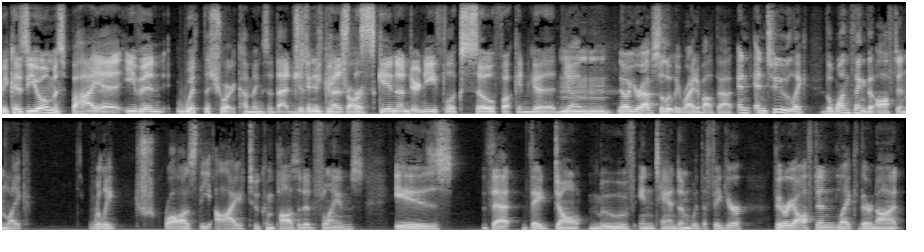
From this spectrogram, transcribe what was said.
because you almost buy Yeah. it even with the shortcomings of that, just skin is being because the skin underneath looks so fucking good. yeah. No, you're absolutely right about that. And and two, like the one thing that often like really draws the eye to composited flames is that they don't move in tandem with the figure. Very often, like they're not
